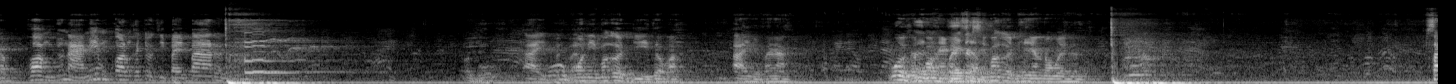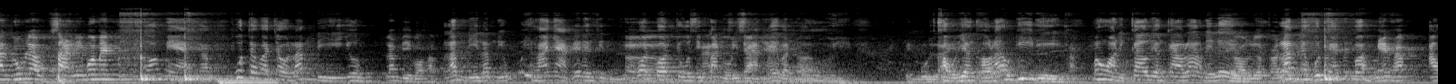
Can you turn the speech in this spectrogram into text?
ครับคล้องอยู่หนาเมี่ยมก่อนเขาเจ้าสิไปป้าเด้อไอ้โอ้เพิ่นวัว่านนี้มาเอิญดีเถอะวะอายอยู่พะนะโอ้ยฉันบอกให้ไปจะสิมาเอิญเฮียงเราไว้เลย สั่นรูปแล้วสั่นนี่โมเมนต์น้องแม่นครับพูดแต่ว่าเจ้าล่ำดีอยู่ลำดีบอกครับ ล่ำดีล่ำดีอุ้ยหายากได้ทั้งสิ้นเออ บอลบอลจูสิปั้นสิสร้างได้บัดเนาะเป็นบุญหลย เขาเลี้ยงเขาเล่าดีดีครับเมื่อวานนี่ก้าวเลี้ยงก้าวเล่าได้เลยก้าวเลี้ยงก้าวเล่า ล่ำเลี้ยงคุณแผนเป็นบ่แมนครับ เอา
